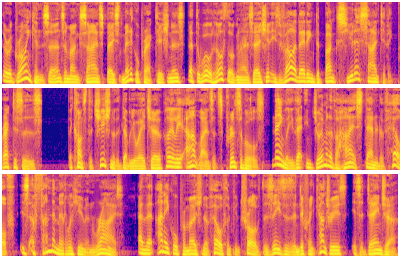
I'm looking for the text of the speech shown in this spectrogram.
There are growing concerns among science based medical practitioners that the World Health Organization is validating debunked pseudoscientific practices. The constitution of the WHO clearly outlines its principles, namely that enjoyment of the highest standard of health is a fundamental human right and that unequal promotion of health and control of diseases in different countries is a danger.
